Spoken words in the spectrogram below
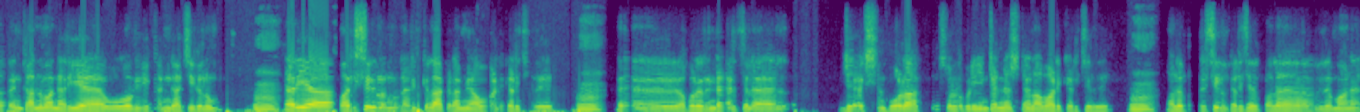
அதன் காரணமா நிறைய ஓவிய கண்காட்சிகளும் நிறைய பரிசுகளும் நடிக்கல் அகாடமி அவார்டு கிடைச்சது. அப்புறம் ரெண்டாயிரத்துல ஜாக்சன் போலா சொல்லக்கூடிய இன்டர்நேஷனல் அவார்டு கிடைச்சது. பல பரிசுகள் கிடைச்சது பல விதமான.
